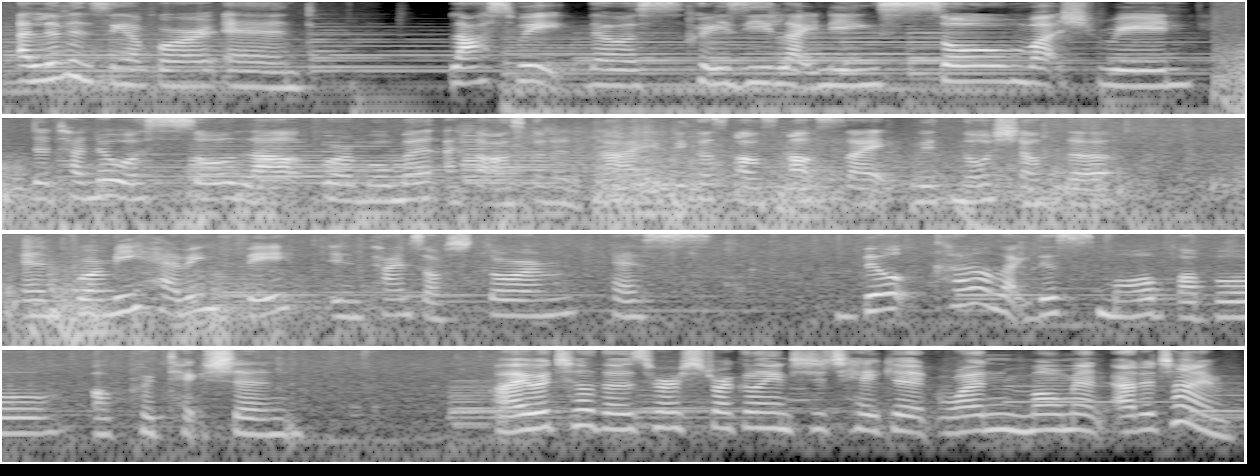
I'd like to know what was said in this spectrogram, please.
I live in Singapore and last week there was crazy lightning, so much rain. The thunder was so loud for a moment I thought I was gonna die because I was outside with no shelter. And for me, having faith in times of storm has built kind of like this small bubble of protection. I would tell those who are struggling to take it one moment at a time,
